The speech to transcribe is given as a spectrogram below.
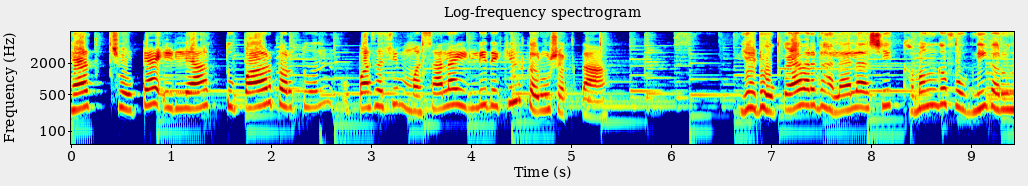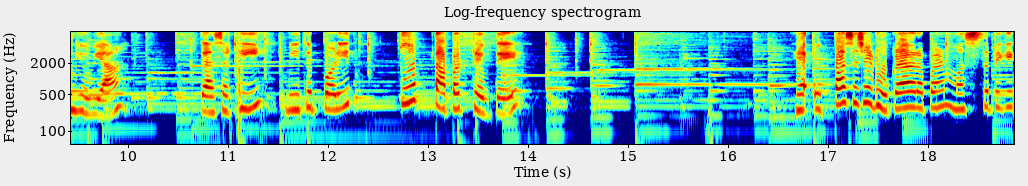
ह्या छोट्या इडल्या तुपावर परतून उपासाची मसाला इडली देखील करू शकता. या ढोकळ्यावर घालायला अशी खमंग फोडणी करून घेऊया. त्यासाठी मी इथे पळीत तूप तापत ठेवते. ह्या उपासाच्या ढोकळ्यावर आपण मस्तपैकी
